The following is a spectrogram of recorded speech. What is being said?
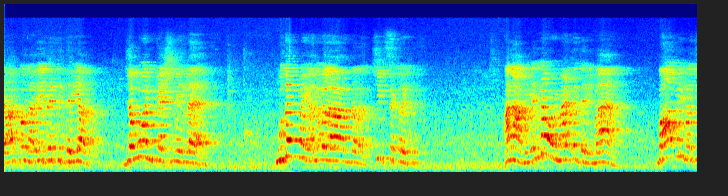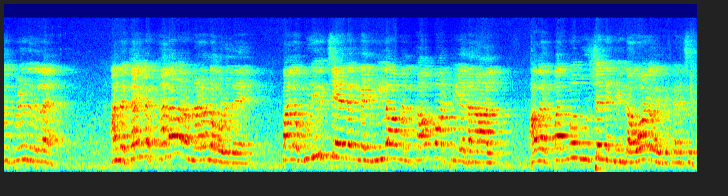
யாருக்கும் நிறைய பேருக்கு தெரியாது. ஜம்மு அண்ட் காஷ்மீர்ல முதன்மை அலுவலரா இருந்தவர் சீஃப் செக்ரட்டரி ஆனா அது என்ன ஒரு மேட்டர் தெரியுமா? பாபரி மஸ்ஜித் விழுந்ததுல அந்த கையில கலவரம் நடந்த பொழுது பல உயிர் சேதங்கள் இல்லாமல் காப்பாற்றியதனால் அவர் பத்மபூஷன் என்கின்ற அவார்டு அவருக்கு கிடைச்சது.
